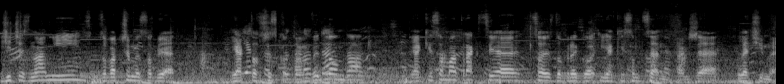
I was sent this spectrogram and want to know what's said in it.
idziecie z nami, zobaczymy sobie jak, Jak to to wszystko tam wygląda? wygląda, jakie są atrakcje, co jest dobrego i jakie są ceny. Także lecimy.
